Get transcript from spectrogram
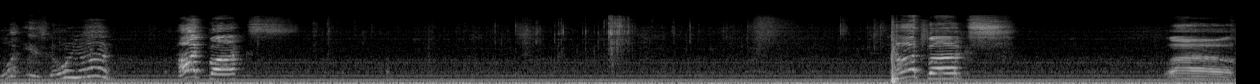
What is going on? Hot box. Hot box. Wow.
